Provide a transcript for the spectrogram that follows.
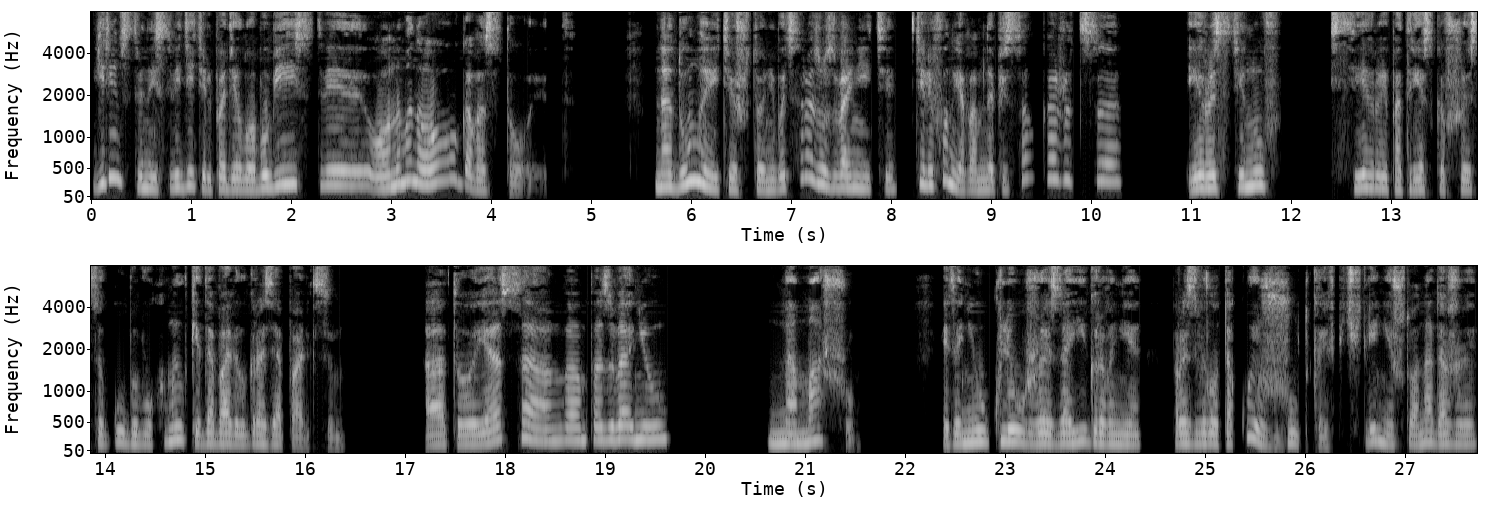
единственный свидетель по делу об убийстве, он многого стоит. Надумаете что-нибудь, сразу звоните. Телефон я вам написал, кажется. И, растянув серые потрескавшиеся губы в ухмылке, добавил, грозя пальцем. — А то я сам вам позвоню. На Машу это неуклюжее заигрывание произвело такое жуткое впечатление, что она даже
